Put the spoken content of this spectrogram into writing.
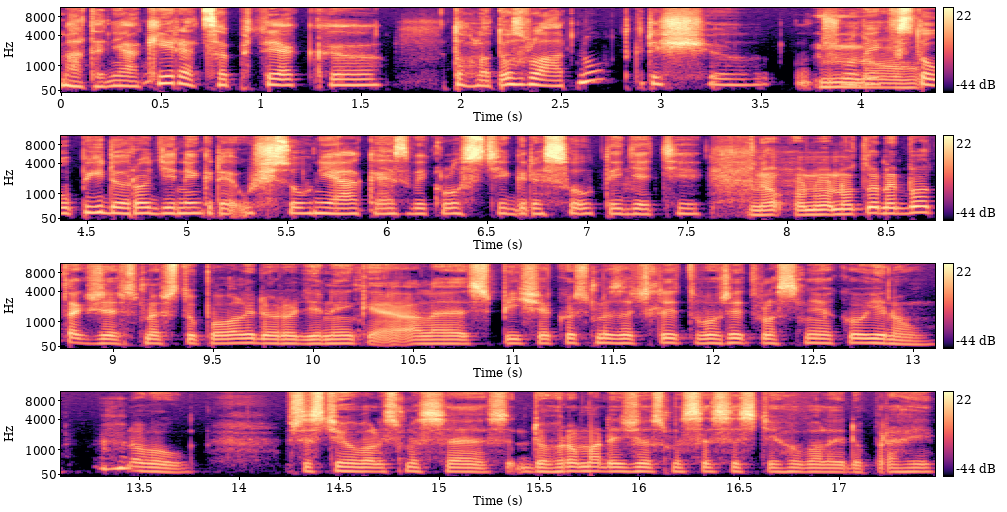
Máte nějaký recept, jak eh, tohle to zvládnout, když eh, člověk no, vstoupí do rodiny, kde už jsou nějaké zvyklosti, kde jsou ty děti? No, no, no to nebylo tak, že jsme vstupovali do rodiny, ale spíš jako jsme začali tvořit vlastně jako jinou, mm-hmm. novou. Přestěhovali jsme se dohromady, že jsme se sestěhovali do Prahy.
